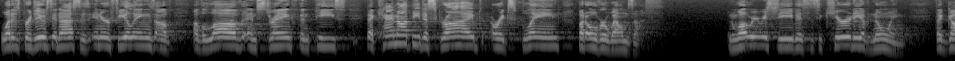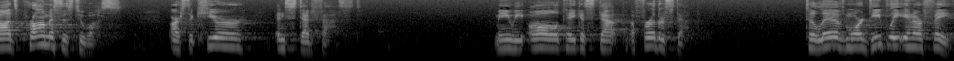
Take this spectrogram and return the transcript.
What is produced in us is inner feelings of, of love and strength and peace that cannot be described or explained, but overwhelms us. And what we receive is the security of knowing that God's promises to us are secure and steadfast. May we all take a step, a further step, to live more deeply in our faith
